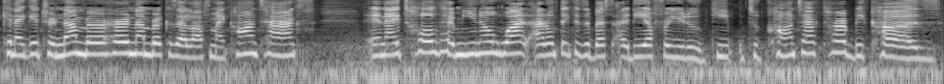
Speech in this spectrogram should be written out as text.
Can I get your number, her number? Because I lost my contacts. And I told him, you know what? I don't think it's the best idea for you to keep to contact her because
